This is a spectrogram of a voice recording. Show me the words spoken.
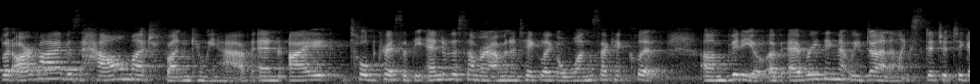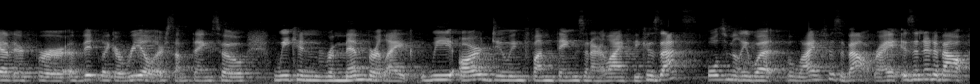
but our vibe is how much fun can we have? And i told chris at the end of the summer i'm going to take like a one second clip um, video of everything that we've done and like stitch it together for a vid like a reel or something so we can remember like we are doing fun things in our life because that's ultimately what life is about, right? Isn't it about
